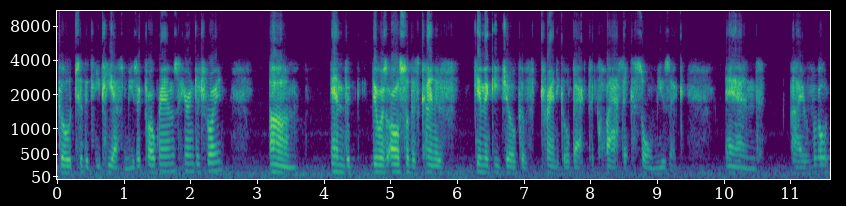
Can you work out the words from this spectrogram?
go to the DPS music programs here in Detroit. Um, and the, there was also this kind of gimmicky joke of trying to go back to classic soul music. And I wrote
